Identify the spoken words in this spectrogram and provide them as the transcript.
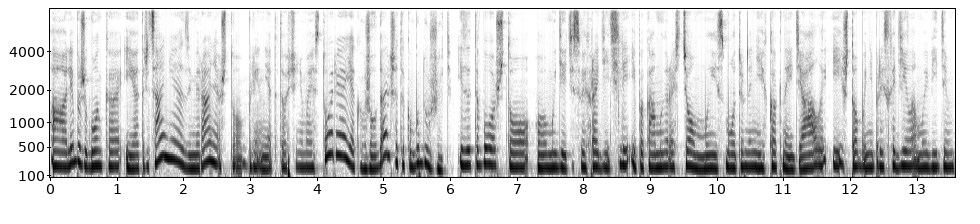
А, либо же гонка и отрицание, замирание, что, блин, нет, это вообще не моя история, я как жил дальше, так и буду жить. Из-за того, что э, мы дети своих родителей, и пока мы растем растем, мы смотрим на них как на идеалы, и что бы ни происходило, мы видим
